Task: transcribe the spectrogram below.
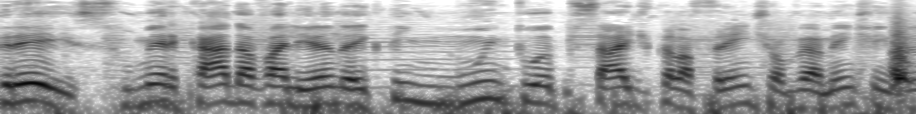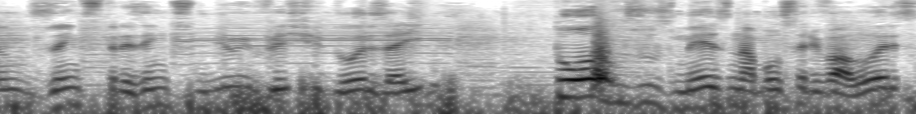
3, o mercado avaliando aí que tem muito upside pela frente, obviamente entrando 200, 300 mil investidores aí todos os meses na Bolsa de Valores.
